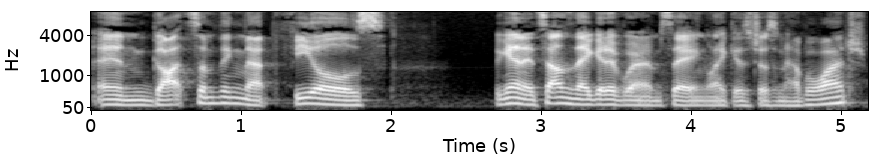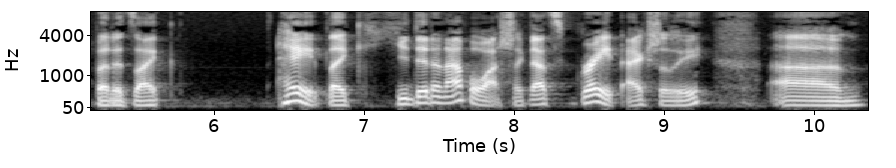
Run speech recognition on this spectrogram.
and got something that feels again, it sounds negative when I'm saying like it's just an Apple Watch, but it's like, hey, like you did an Apple Watch. Like that's great actually. Um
